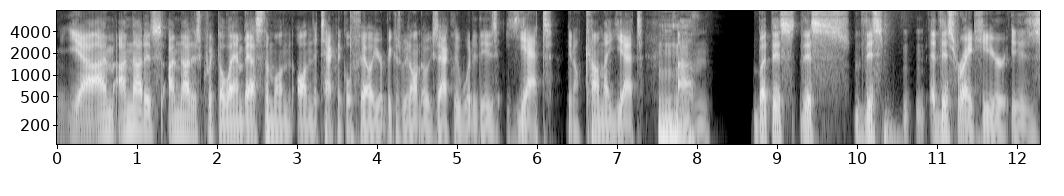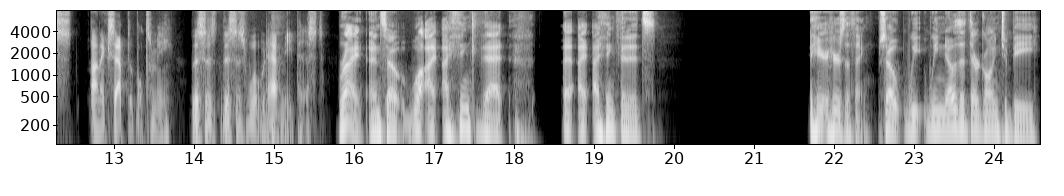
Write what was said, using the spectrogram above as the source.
yeah. I'm I'm not as I'm not as quick to lambaste them on on the technical failure because we don't know exactly what it is yet. You know, comma yet. Mhm. Um, but this this this this right here is unacceptable to me. This is this is what would have me pissed. right, and so well, I I think that I I think that it's here. Here's the thing. So we we know that they're going to be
